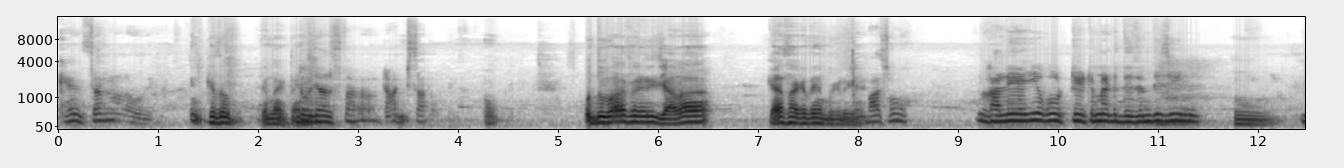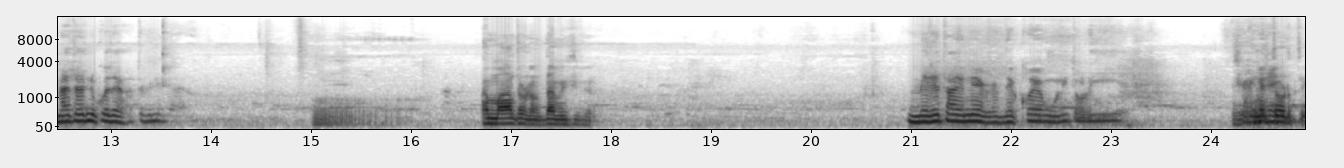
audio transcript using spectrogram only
ਕੈਂਸਰ ਨਾਲ ਹੋ ਇਹ ਕਦੋਂ? ਕਿੰਨਾ ਟਾਈਮ 2017 ਡਾਂਟ ਸਾਲ ਹੋ ਗਏ। ਉਦੋਂ ਬਾਅਦ ਫਿਰ ਇਹਦੀ ਜ਼ਿਆਦਾ ਕਹਿ ਸਕਦੇ ਹਾਂ ਵਿਗੜ ਗਿਆ। ਬਸ ਉਹ ਗੱਲ ਇਹ ਹੈ ਜੀ ਉਹ ਟ੍ਰੀਟਮੈਂਟ ਦੇ ਦਿੰਦੀ ਸੀ ਇਹਨੂੰ। ਹੂੰ। ਮੈਂ ਤਾਂ ਇਹਨੂੰ ਕਦੇ ਹੱਥ ਵੀ ਨਹੀਂ ਪਾਇਆ ਆ ਮਾਂ ਤੋਂ ਡਰਦਾ ਵੀ ਸੀ ਫਿਰ। ਮੇਰੇ ਤਾਂ ਇਹਨੇ ਦੇਖੋ ਇਹ ਉਂਗਲੀ ਤੋੜੀ ਹੈ। ਇਹਨੇ ਤੋੜਤੀ।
